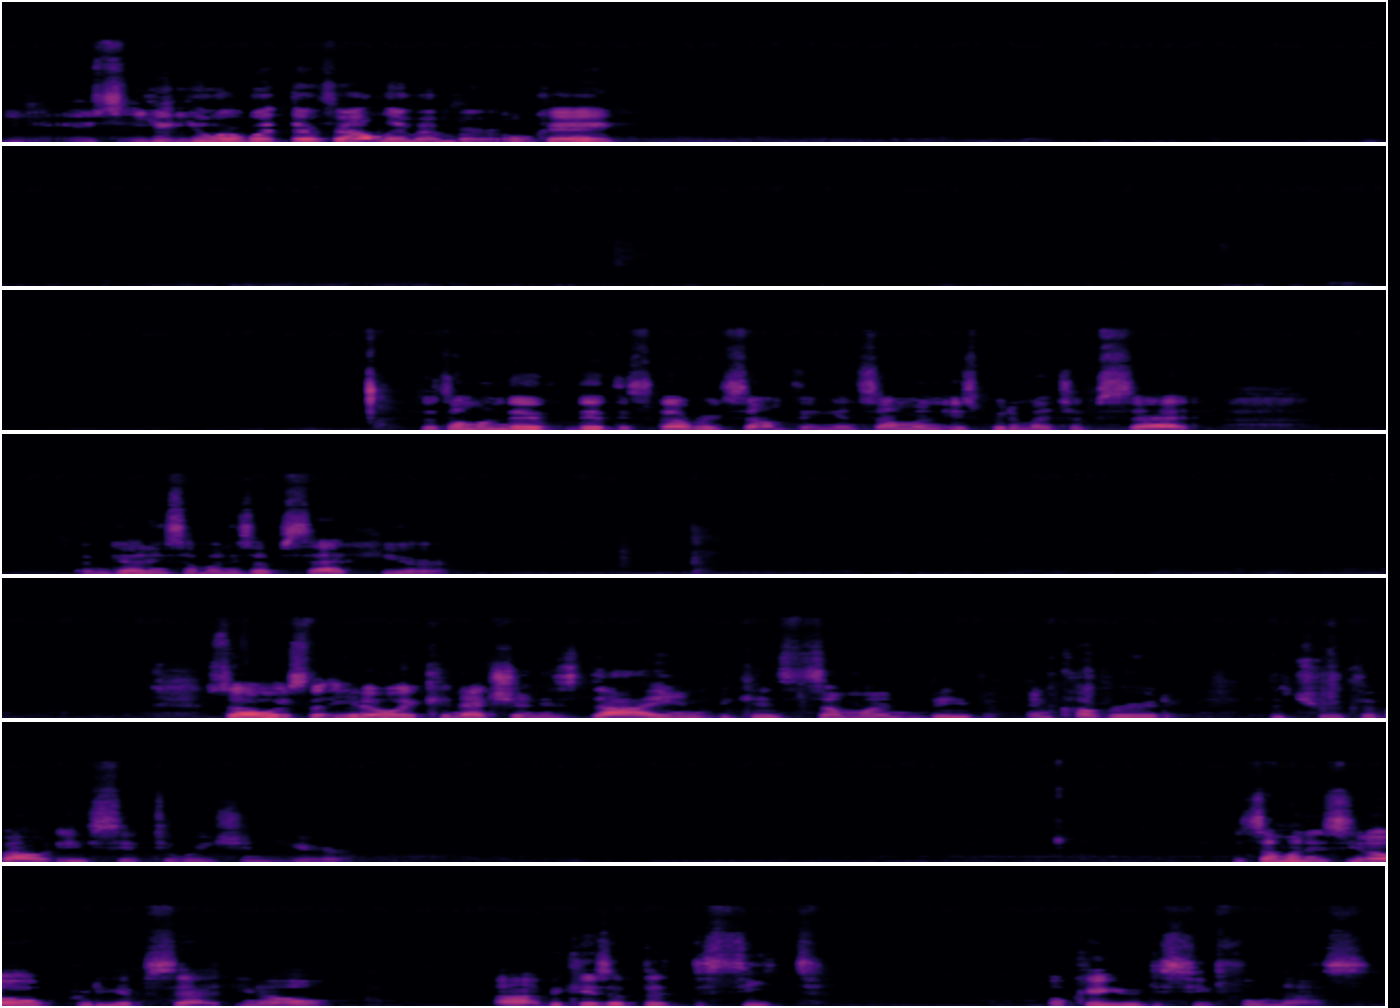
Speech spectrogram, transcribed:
you you were with their family member okay so someone they've they've discovered something and someone is pretty much upset i'm getting someone is upset here So it's you know a connection is dying because someone they've uncovered the truth about a situation here. Someone is you know pretty upset, you know, uh, because of the deceit. Okay, your deceitfulness.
